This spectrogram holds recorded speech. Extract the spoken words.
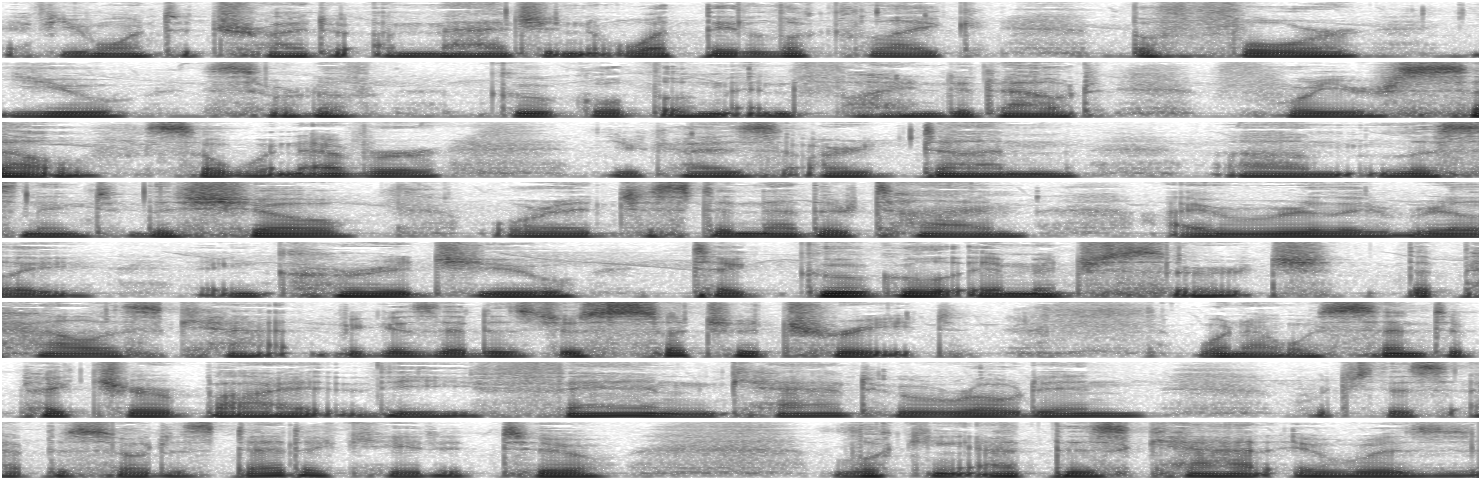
if you want to try to imagine what they look like before you sort of Google them and find it out for yourself. So, whenever you guys are done um, listening to the show or at just another time, I really, really encourage you to Google image search the palace cat because it is just such a treat. When I was sent a picture by the fan cat who wrote in, which this episode is dedicated to, looking at this cat, it was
